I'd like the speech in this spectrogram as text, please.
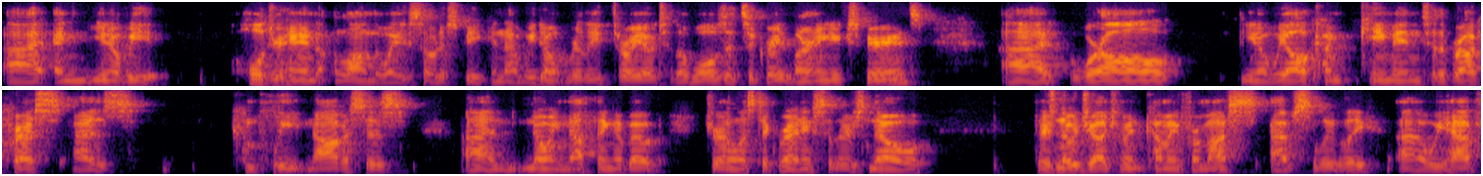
Uh, and you know we hold your hand along the way, so to speak, and that we don't really throw you out to the wolves. It's a great learning experience. Uh, we're all you know we all come, came into the Brock Press as complete novices, uh, knowing nothing about journalistic writing. So there's no there's no judgment coming from us. Absolutely, uh, we have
